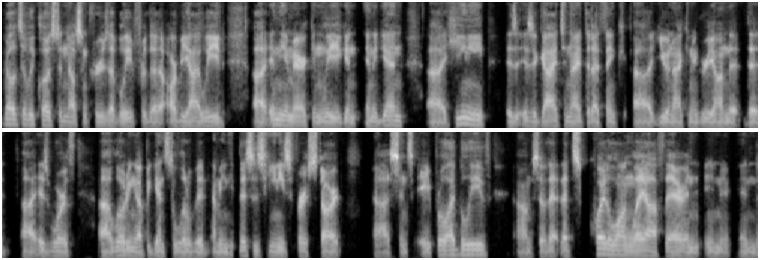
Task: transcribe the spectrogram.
relatively close to Nelson Cruz, I believe, for the RBI lead uh, in the American League. And and again, uh, Heaney is is a guy tonight that I think uh, you and I can agree on that that uh, is worth uh, loading up against a little bit. I mean, this is Heaney's first start uh, since April, I believe. Um, so that that's quite a long layoff there, and and and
